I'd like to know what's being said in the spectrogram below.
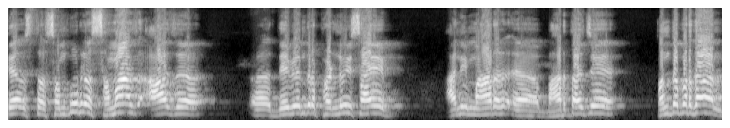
त्या संपूर्ण समाज आज देवेंद्र फडणवीस साहेब आणि महारा भारताचे पंतप्रधान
